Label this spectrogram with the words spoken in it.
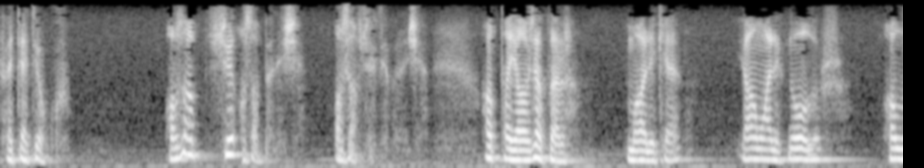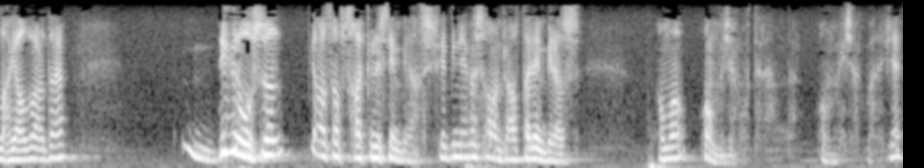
fetet yok. Azap sürekli azap böyle şey. Azap sürekli böyle şey. Hatta yağacaklar Malik'e. Ya Malik ne olur? Allah yalvar da bir gün olsun bir azap sakinleşsin biraz. Ve bir nefes alalım, rahatlayalım biraz. Ama olmayacak muhteremler. Olmayacak böylece.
